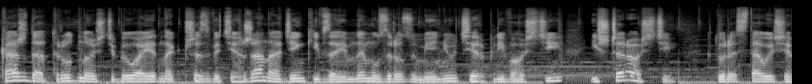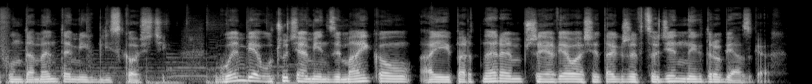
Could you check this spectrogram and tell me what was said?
Każda trudność była jednak przezwyciężana dzięki wzajemnemu zrozumieniu, cierpliwości i szczerości, które stały się fundamentem ich bliskości. Głębia uczucia między Majką a jej partnerem przejawiała się także w codziennych drobiazgach.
